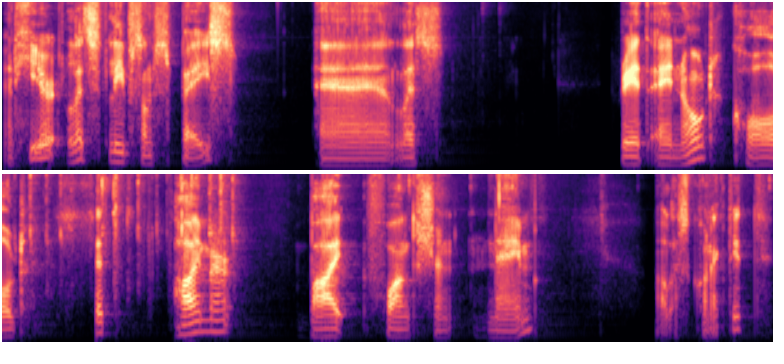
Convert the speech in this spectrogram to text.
and here let's leave some space and let's create a node called set timer by function name. Now let's connect it.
